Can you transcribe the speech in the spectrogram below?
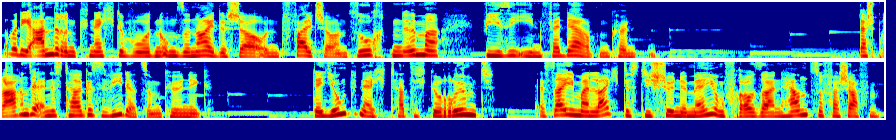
Aber die anderen Knechte wurden umso neidischer und falscher und suchten immer, wie sie ihn verderben könnten. Da sprachen sie eines Tages wieder zum König. Der Jungknecht hat sich gerühmt, es sei ihm ein leichtes, die schöne Meerjungfrau seinen Herrn zu verschaffen.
